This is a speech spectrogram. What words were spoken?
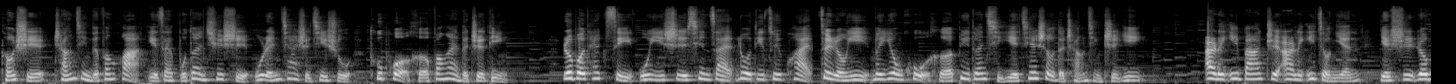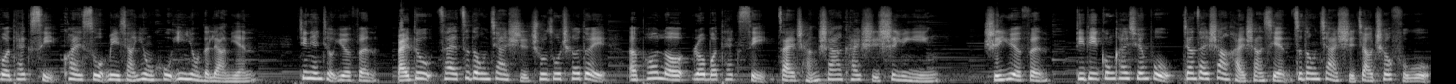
同时场景的分化也在不断驱使无人驾驶技术突破和方案的制定。Robotaxi 无疑是现在落地最快、最容易为用户和 B 端企业接受的场景之一。二零一八至二零一九年也是 Robotaxi 快速面向用户应用的两年。今年九月份，百度在自动驾驶出租车队 Apollo Robotaxi 在长沙开始试运营。十一月份。滴滴公开宣布将在上海上线自动驾驶轿车服务。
